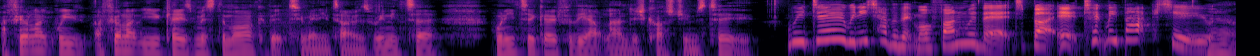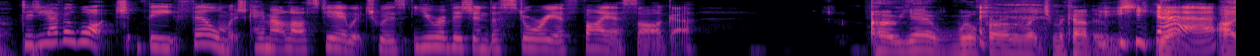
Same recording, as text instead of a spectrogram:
I feel like we I feel like the UK's missed the mark a bit too many times. We need to we need to go for the outlandish costumes too. We do. We need to have a bit more fun with it. But it took me back to Yeah. did you ever watch the film which came out last year, which was Eurovision The Story of Fire Saga? Oh yeah, Will Ferrell and Rachel McAdams. Yeah. I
